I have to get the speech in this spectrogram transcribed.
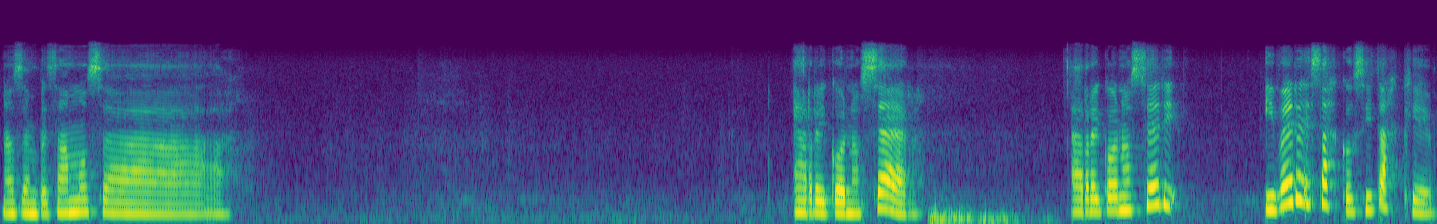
nos empezamos a a reconocer, a reconocer y, ver esas cositas que,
